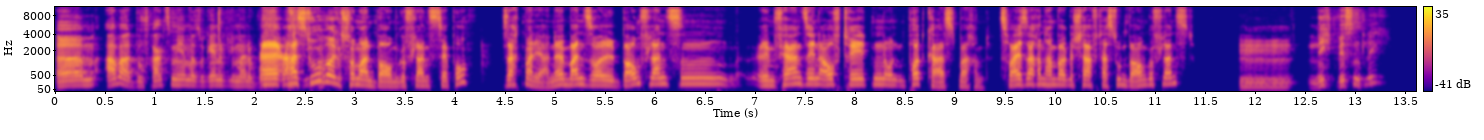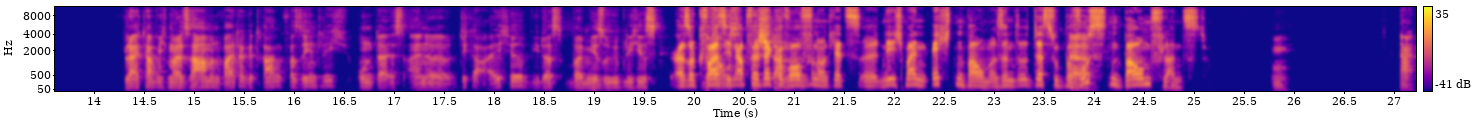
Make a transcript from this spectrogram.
Ähm, aber du fragst mich immer so gerne, wie meine Woche Äh, hast du übrigens schon mal einen Baum gepflanzt, Seppo? Sagt man ja, ne? Man soll Baum pflanzen, im Fernsehen auftreten und einen Podcast machen. Zwei Sachen haben wir geschafft. Hast du einen Baum gepflanzt? Hm, nicht wissentlich. Vielleicht habe ich mal Samen weitergetragen versehentlich und da ist eine dicke Eiche, wie das bei mir so üblich ist. Also quasi einen Apfel entstanden? weggeworfen und jetzt, äh, nee, ich meine einen echten Baum. Also, dass du Äh. bewusst einen Baum pflanzt. Nein,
